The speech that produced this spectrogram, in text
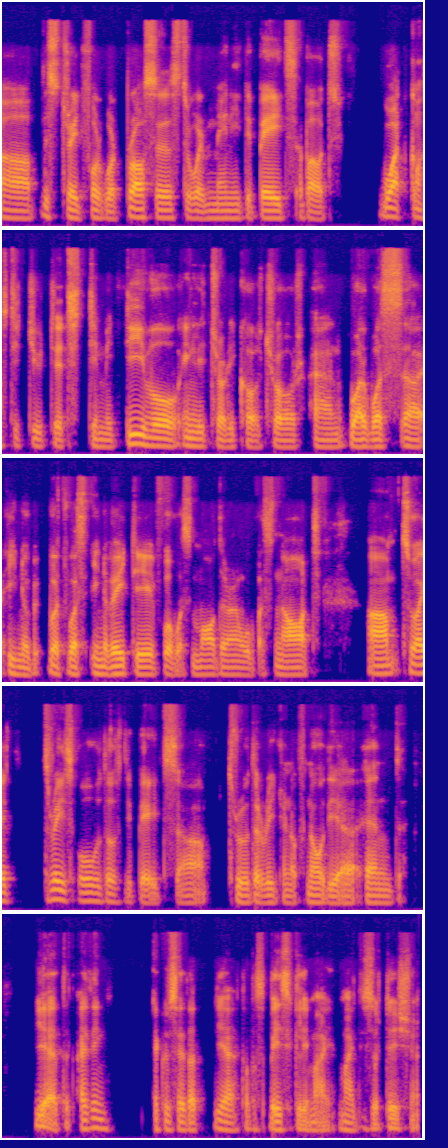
uh, the straightforward process. There were many debates about what constituted the medieval in literary culture and what was uh, inno- what was innovative, what was modern, what was not. Um, so I trace all those debates uh, through the region of Nadia, and yeah, I think I could say that yeah, that was basically my my dissertation,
